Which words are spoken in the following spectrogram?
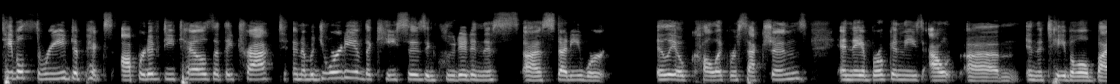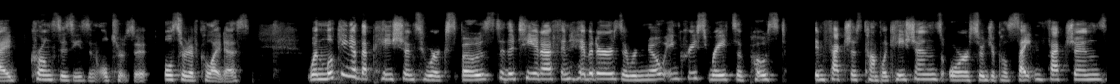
Table three depicts operative details that they tracked, and a majority of the cases included in this uh, study were ileocolic resections, and they have broken these out um, in the table by Crohn's disease and ulcerative colitis. When looking at the patients who were exposed to the TNF inhibitors, there were no increased rates of post infectious complications or surgical site infections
